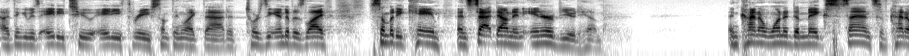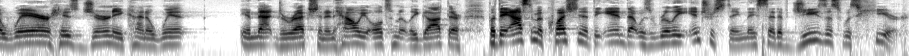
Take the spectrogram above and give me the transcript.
I think he was 82, 83, something like that, towards the end of his life, somebody came and sat down and interviewed him and kind of wanted to make sense of kind of where his journey kind of went in that direction and how he ultimately got there. But they asked him a question at the end that was really interesting. They said, If Jesus was here,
